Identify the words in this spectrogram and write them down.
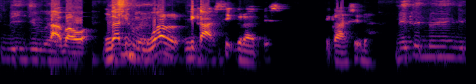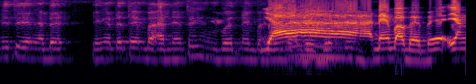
Dijual. Tak bawa. Nggak Dijual. dijual, dikasih gratis. dikasih dah Nintendo yang gini tuh yang ada yang ada tembakannya tuh yang buat nembak ya nembak bebek nembak bebek yang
